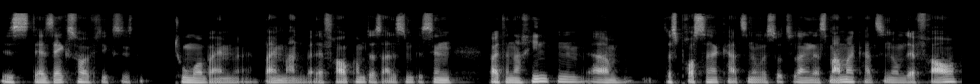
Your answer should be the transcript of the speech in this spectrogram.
ist der sechshäufigste Tumor beim, beim Mann. Bei der Frau kommt das alles ein bisschen weiter nach hinten. Ähm, das Prostatakarzinom ist sozusagen das Mammakarzinom der Frau,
